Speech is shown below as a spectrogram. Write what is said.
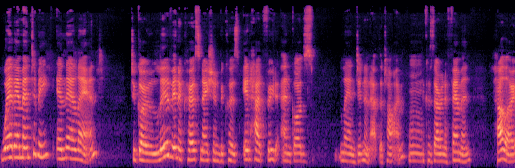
where they're meant to be in their land to go live in a cursed nation because it had food and God's land didn't at the time Mm. because they're in a famine. Hello.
